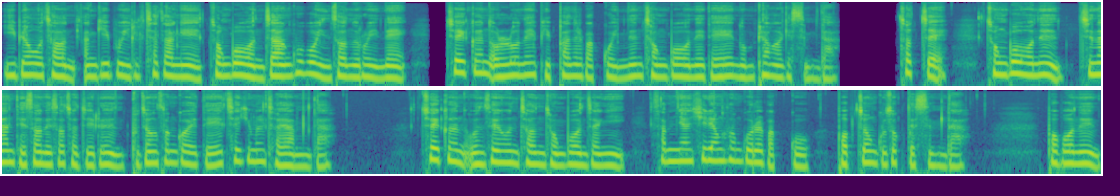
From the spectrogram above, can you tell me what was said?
이병호 전 안기부 1차장의 정보원장 후보 인선으로 인해 최근 언론의 비판을 받고 있는 정보원에 대해 논평하겠습니다. 첫째, 정보원은 지난 대선에서 저지른 부정선거에 대해 책임을 져야 합니다. 최근 온세훈 전 정보원장이 3년 실형 선고를 받고 법정 구속됐습니다. 법원은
